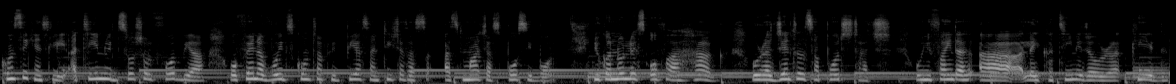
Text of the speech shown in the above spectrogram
Consequently, a teen with social phobia often avoids contact with peers and teachers as, as much as possible. You can always offer a hug or a gentle support touch when you find a, uh, like a teenager or a kid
